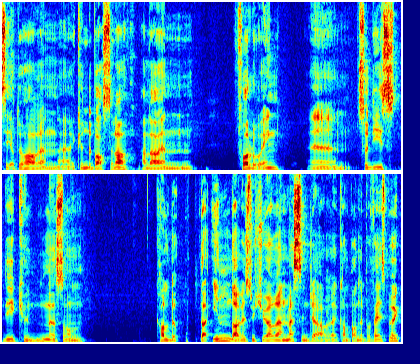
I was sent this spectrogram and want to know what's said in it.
Si at du har en eh, kundebase, da, eller en following. Eh, så de, de kundene som Kall det oppta inn, da, hvis du kjører en Messenger-kampanje på Facebook.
